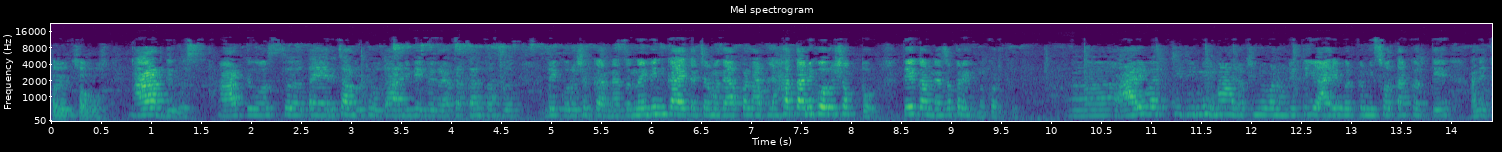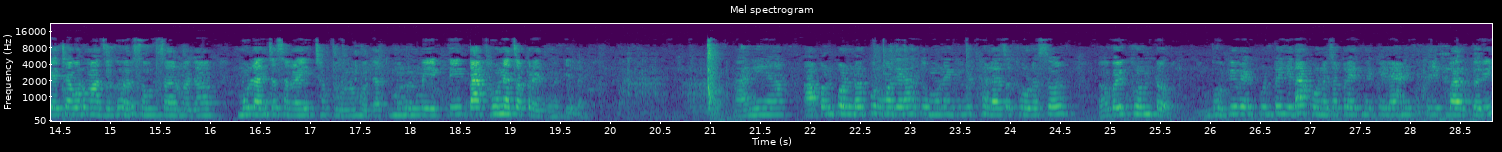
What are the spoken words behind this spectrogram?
तयारी चालू असते. आठ दिवस. आठ दिवस तयारी चालू ठेवतो आणि वेगवेगळ्या प्रकारचं असं डेकोरेशन करण्याचं नवीन काय त्याच्यामध्ये आपण आपल्या हाताने करू शकतो ते करण्याचा प्रयत्न करतो. अं, आरीवर्कची जी मी महालक्ष्मी बनवली ती आरीवर्क मी स्वतः करते आणि त्याच्यावर माझं घर संसार माझ्या मुलांच्या सगळ्या इच्छा पूर्ण होत्यात म्हणून मी एक ते दाखवण्याचा प्रयत्न केला आणि आपण पंढरपूरमध्ये राहतो म्हणून की विठ्ठलाचं थोडस वैकुंठ भव्य वैकुंठ हे दाखवण्याचा प्रयत्न केला आणि तिथे एक वारकरी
